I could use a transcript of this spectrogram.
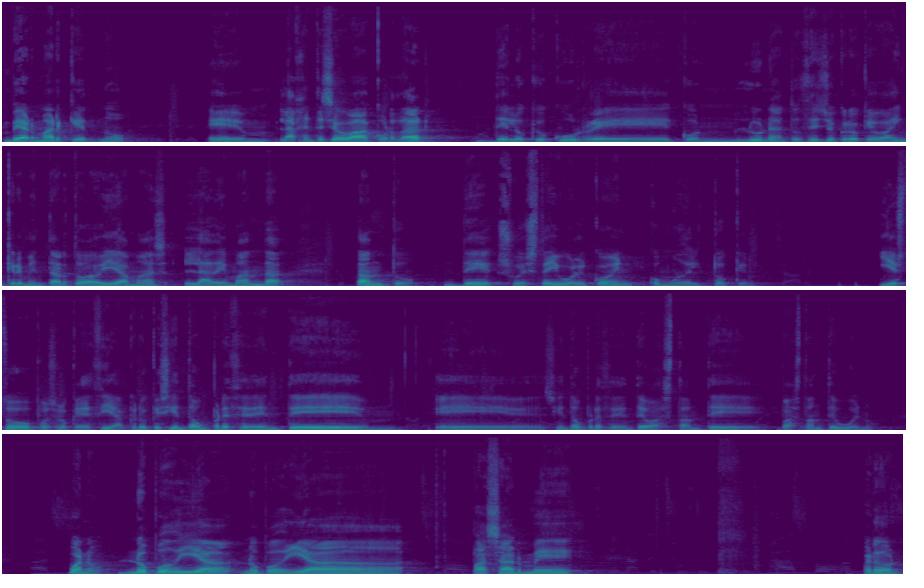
bear market, ¿no? Em, la gente se va a acordar de lo que ocurre con Luna. Entonces yo creo que va a incrementar todavía más la demanda tanto de su stablecoin como del token. Y esto, pues lo que decía, creo que sienta un precedente. Eh, sienta un precedente bastante. bastante bueno. Bueno, no podía. No podía pasarme. Perdón.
